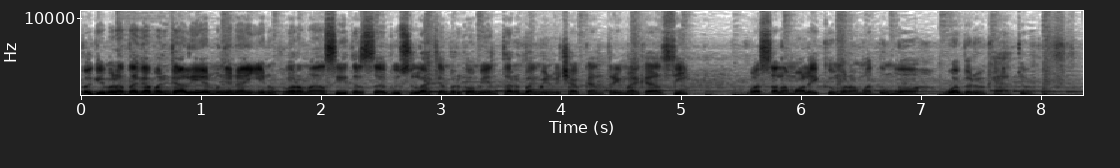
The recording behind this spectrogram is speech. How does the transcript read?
Bagaimana tanggapan kalian mengenai informasi tersebut? Silahkan berkomentar. Bang Min ucapkan terima kasih. Wassalamualaikum warahmatullahi wabarakatuh.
